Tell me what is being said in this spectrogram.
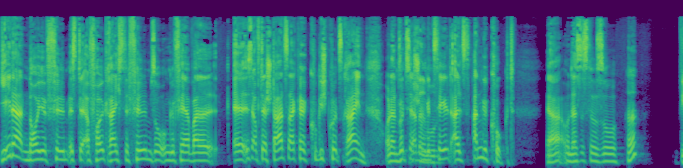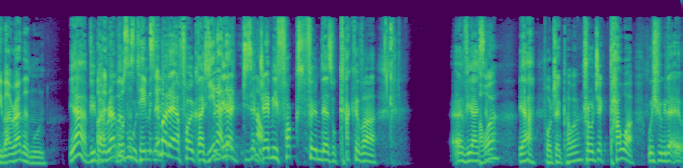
Jeder neue Film ist der erfolgreichste Film, so ungefähr, weil er ist auf der Startseite, gucke ich kurz rein. Und dann wird's ja schon gezählt als angeguckt. Ja, und das ist so, so hä? Wie bei Rebel Moon. Ja, wie bei Rebel Moon. Ist immer der erfolgreichste. Jeder, Jeder, der- dieser genau. Jamie Foxx-Film, der so kacke war. Äh, wie heißt Power? der? Ja, Project Power? Project Power, wo ich mir gedacht,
